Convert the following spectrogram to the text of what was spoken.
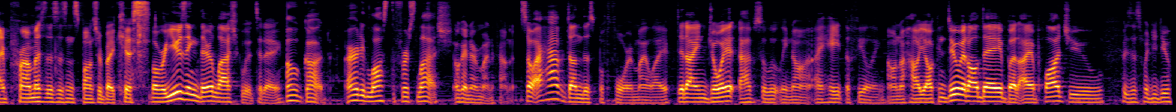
I promise this isn't sponsored by Kiss, but we're using their lash glue today. Oh God, I already lost the first lash. Okay, never mind, I found it. So I have done this before in my life. Did I enjoy it? Absolutely not. I hate the feeling. I don't know how y'all can do it all day, but I applaud you. Is this what you do?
